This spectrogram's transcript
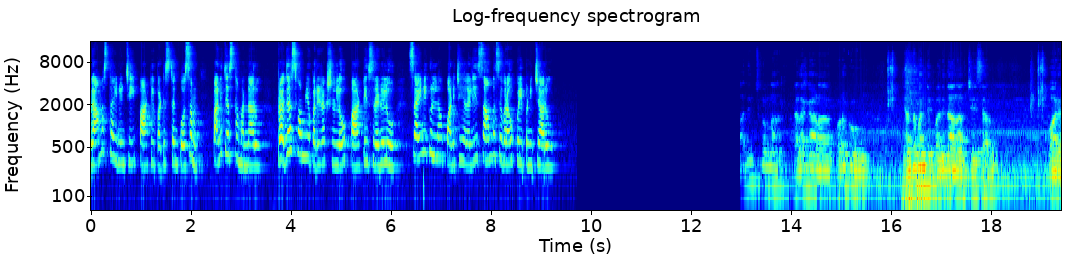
గ్రామస్థాయి నుంచి పార్టీ పటిష్టం కోసం పనిచేస్తామన్నారు. ప్రజాస్వామ్య పరిరక్షణలో పార్టీ శ్రేణులు సైనికుల్లా పనిచేయాలని సాంబశివరావు పిలుపునిచ్చారు. సాధించుకున్న తెలంగాణ కొరకు ఎంతమంది బలిదానాలు చేశారు వారి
